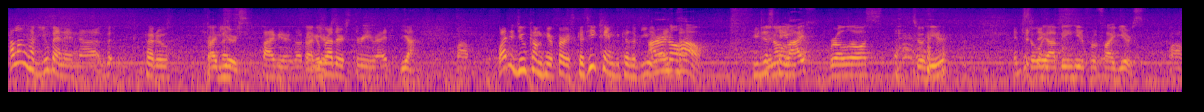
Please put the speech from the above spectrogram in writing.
How long have you been in uh, Peru? Five years. Five years. Okay. Five Your years. brother's three, right? Yeah. Wow. Why did you come here first? Because he came because of you. I right? don't know But how. You just You know, came. life brought us to here, Interesting. so we have been here for five years. Wow.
